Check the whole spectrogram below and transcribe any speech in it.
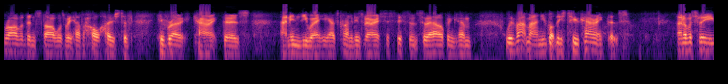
rather than Star Wars, where you have a whole host of heroic characters, and Indy where he has kind of his various assistants who are helping him. With Batman, you've got these two characters, and obviously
